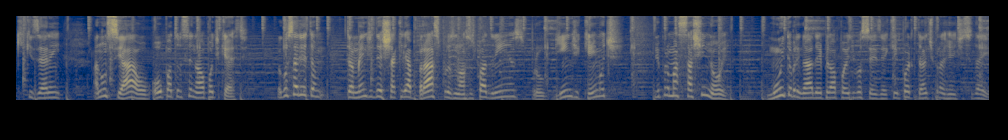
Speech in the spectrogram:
que quiserem anunciar ou, ou patrocinar o podcast. Eu gostaria tam- também de deixar aquele abraço para os nossos padrinhos, pro Gindy Kemot e pro Masashi Inoue. Muito obrigado aí pelo apoio de vocês aí, que é importante pra gente isso daí.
